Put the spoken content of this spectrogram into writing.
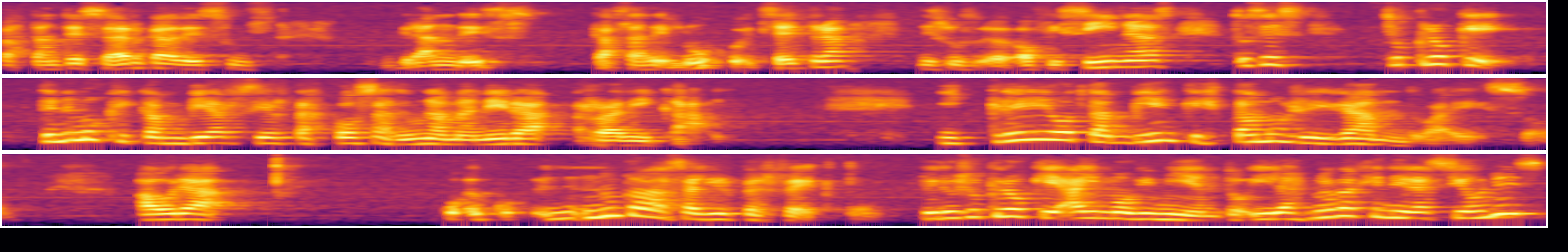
bastante cerca de sus grandes casas de lujo, etcétera, de sus eh, oficinas. Entonces, yo creo que tenemos que cambiar ciertas cosas de una manera radical. Y creo también que estamos llegando a eso. Ahora, nunca va a salir perfecto, pero yo creo que hay movimiento y las nuevas generaciones,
